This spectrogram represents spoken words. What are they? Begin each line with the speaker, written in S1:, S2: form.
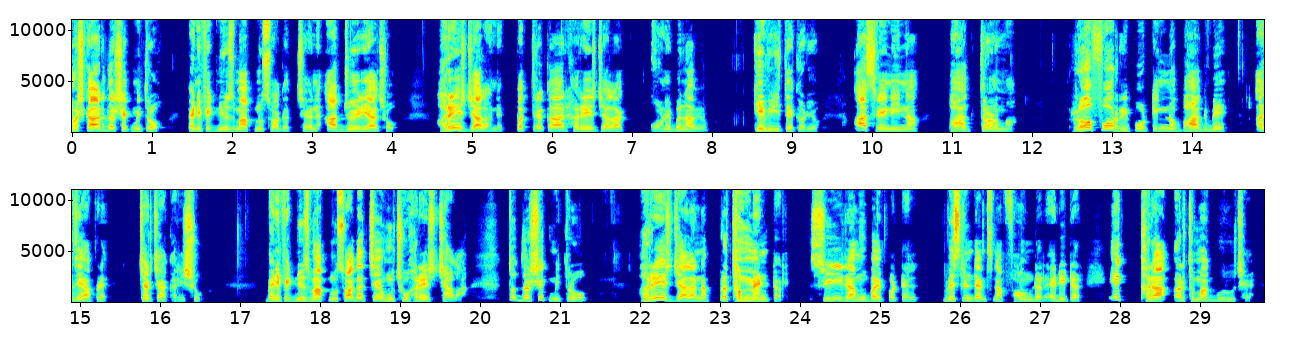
S1: નમસ્કાર દર્શક મિત્રો. બેનિફિટ ન્યૂઝમાં આપનું સ્વાગત છે અને આપ જોઈ રહ્યા છો હરેશ ઝાલાને પત્રકાર હરેશ ઝાલા કોણે બનાવ્યો? કેવી રીતે ઘડ્યો? આ શ્રેણીના ભાગ ત્રણમાં ર ફોર રિપોર્ટિંગનો ભાગ બે આજે આપણે ચર્ચા કરીશું. બેનિફિટ ન્યૂઝમાં આપનું સ્વાગત છે. હું છું હરેશ ઝાલા. તો દર્શક મિત્રો, હરેશ ઝાલાના પ્રથમ મેન્ટર શ્રી રામુભાઈ પટેલ વેસ્ટર્ન ટાઈમ્સના ફાઉન્ડર એડિટર એક ખરા અર્થમાં ગુરુ છે.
